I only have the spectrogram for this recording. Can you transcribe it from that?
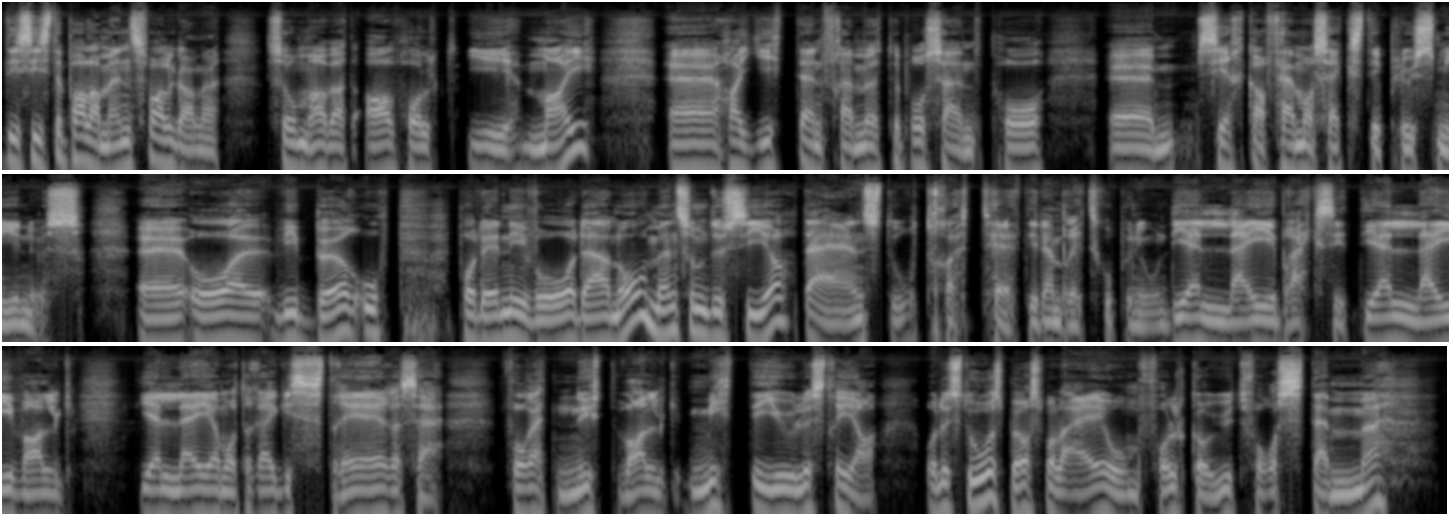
De siste parlamentsvalgene som har vært avholdt i mai, eh, har gitt en fremmøteprosent på eh, ca. 65 pluss minus. Eh, og vi bør opp på det nivået der nå, men som du sier, det er en stor trøtthet i den britiske opinionen. De er lei brexit, de er lei valg. De er lei av å måtte registrere seg for et nytt valg midt i julestria. Og det store spørsmålet er jo om folk går ut for å stemme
